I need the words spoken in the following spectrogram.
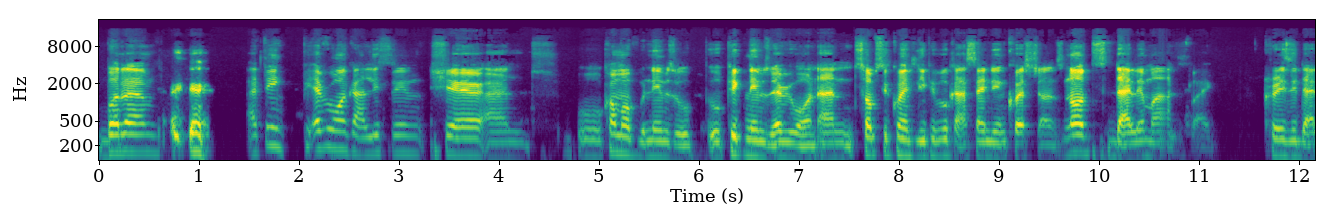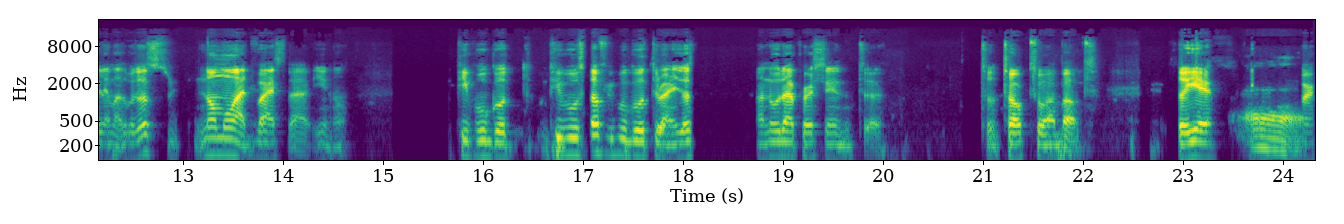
But um, I think everyone can listen, share, and we'll come up with names. We'll, we'll pick names with everyone, and subsequently, people can send in questions, not dilemmas like crazy dilemmas, but just normal advice that you know people go, people stuff people go through, and just an older person to to talk to about. So yeah, Uh,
